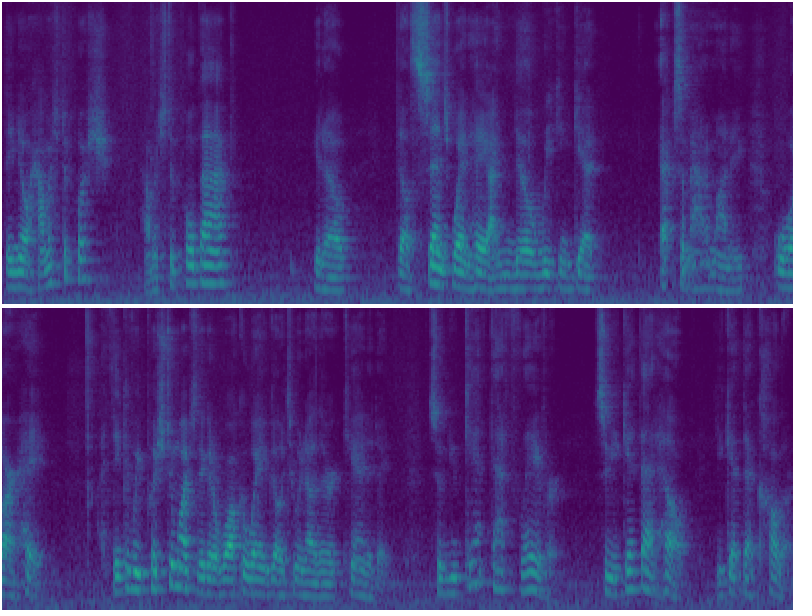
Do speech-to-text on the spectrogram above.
They know how much to push, how much to pull back. You know, they'll sense when, hey, I know we can get X amount of money, or hey, I think if we push too much, they're going to walk away and go to another candidate. So you get that flavor. So you get that help. You get that color.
